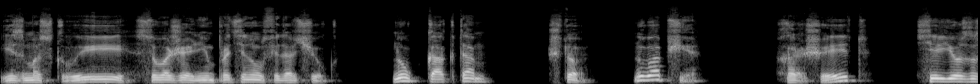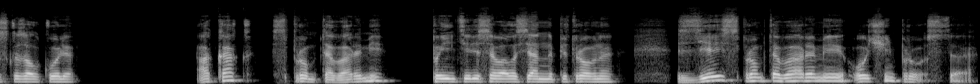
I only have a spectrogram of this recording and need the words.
«Из Москвы», — с уважением протянул Федорчук. Ну, как там? Что? Ну, вообще. Хорошеет, серьезно сказал Коля. А как с промтоварами? Поинтересовалась Анна Петровна. Здесь с промтоварами очень просто.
